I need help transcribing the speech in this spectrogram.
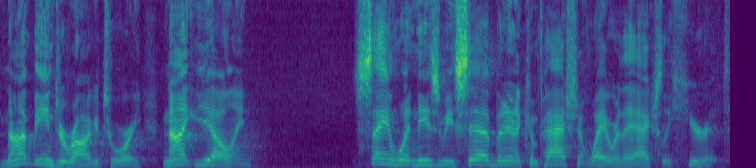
not being derogatory, not yelling, saying what needs to be said, but in a compassionate way where they actually hear it.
